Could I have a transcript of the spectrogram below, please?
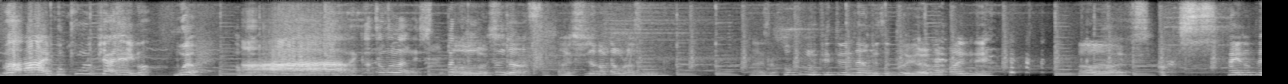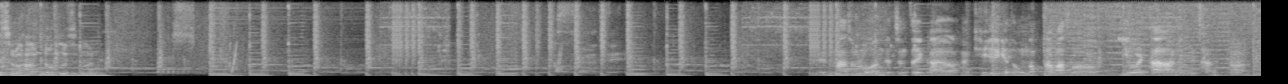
뭐야 아, 폭풍 루피 아니야, 이거? 뭐야? 아, 뭐야? 아, 나 깜짝 놀랐네. 씨, 똑같은 거 쓴줄 알았어. 아 진짜 깜짝 놀랐어. 나 그래서 폭풍루피 뜬다고 해서 또 열받 뻔했네. 어, 하이로 때처럼 함정 조심하네. 엠마조로 언제쯤 뜰까요? 그냥 길게 넉넉 잡아서 2월달 안에 뜨지 않을까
